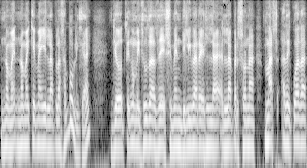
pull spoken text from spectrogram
no me, no me queméis en la plaza pública, ¿eh? Yo tengo mis dudas de si Mendilibar es la, la persona más adecuada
